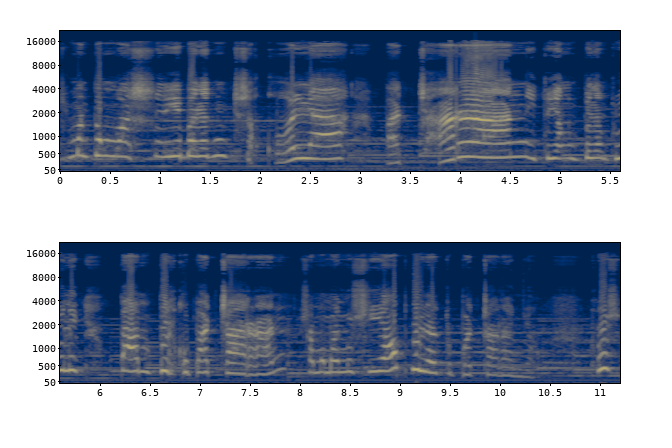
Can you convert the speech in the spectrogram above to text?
Cuman penguasa ibaratnya itu sekolah pacaran. Itu yang bilang culik tampil ke pacaran sama manusia pula itu pacarannya. Terus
